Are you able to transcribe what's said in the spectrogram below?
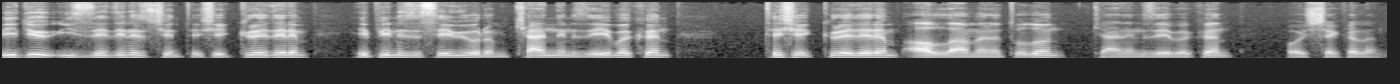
Videoyu izlediğiniz için teşekkür ederim. Hepinizi seviyorum. Kendinize iyi bakın. Teşekkür ederim. Allah'a emanet olun. Kendinize iyi bakın. Hoşçakalın.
